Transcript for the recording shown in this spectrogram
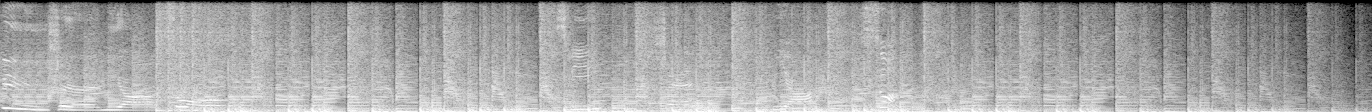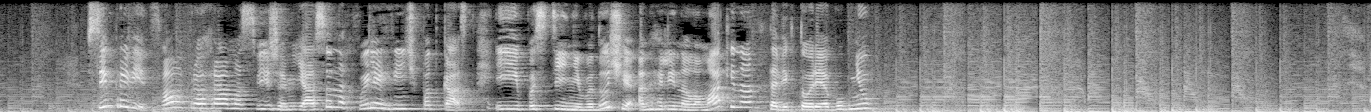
Свіже м'ясо. Свіже м'ясо. Всім привіт! З вами програма Свіже м'ясо на хвилі Грінч Подкаст і її постійні ведучі Ангеліна Ломакіна Та Вікторія Бубнюк.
